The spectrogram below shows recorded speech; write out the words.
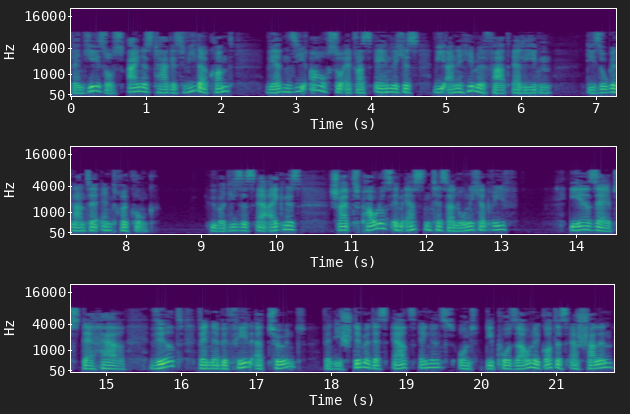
wenn Jesus eines Tages wiederkommt, werden sie auch so etwas Ähnliches wie eine Himmelfahrt erleben, die sogenannte Entrückung. Über dieses Ereignis schreibt Paulus im ersten Thessalonicher Brief, Er selbst, der Herr, wird, wenn der Befehl ertönt, wenn die Stimme des Erzengels und die Posaune Gottes erschallen,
